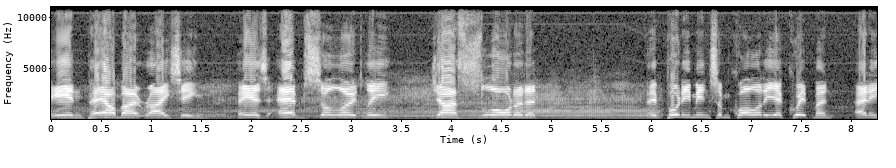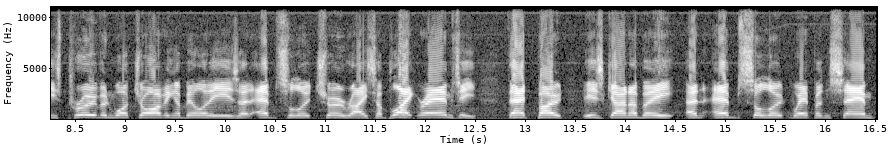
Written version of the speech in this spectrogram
in powerboat racing. He has absolutely just slaughtered it. They've put him in some quality equipment and he's proven what driving ability is an absolute true racer. Blake Ramsey, that boat is going to be an absolute weapon, Sam.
